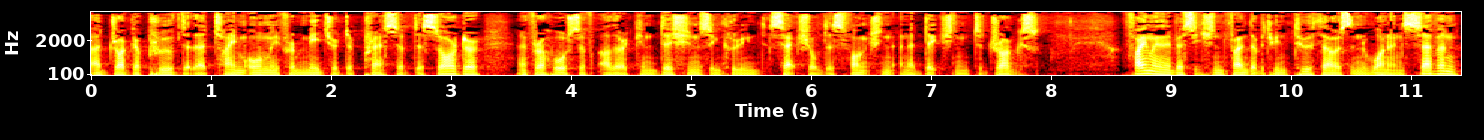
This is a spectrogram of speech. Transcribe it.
a drug approved at that time only for major depressive disorder and for a host of other conditions, including sexual dysfunction and addiction to drugs. Finally, an investigation found that between 2001 and 7,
